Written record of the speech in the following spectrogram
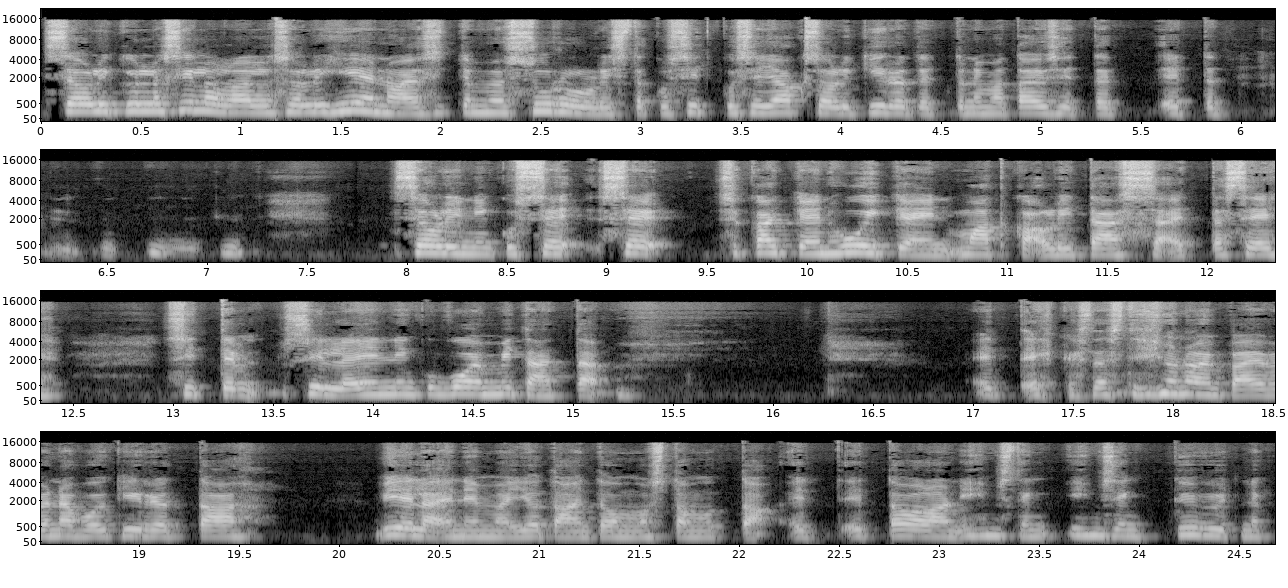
Se oli kyllä sillä lailla, se oli hienoa ja sitten myös surullista, kun sitten kun se jakso oli kirjoitettu, niin mä taisin, että, että se oli niin kuin se, se, se kaikkein huikein matka oli tässä, että se sitten sille ei niin kuin voi mitään, että, että ehkä tästä jonain päivänä voi kirjoittaa vielä enemmän jotain tuommoista, mutta et, et tavallaan ihmisten, ihmisen kyvyt, ne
